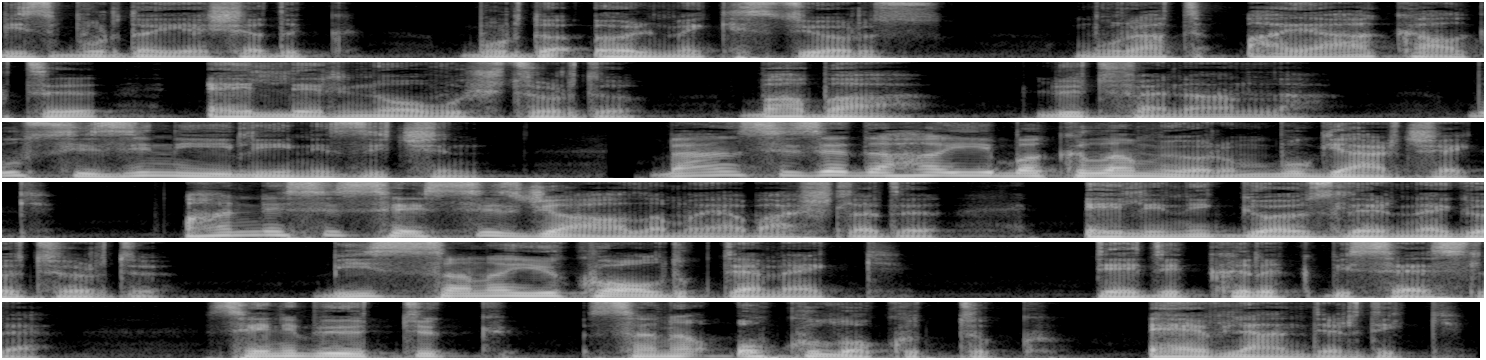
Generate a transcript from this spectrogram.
Biz burada yaşadık, burada ölmek istiyoruz. Murat ayağa kalktı, ellerini ovuşturdu. Baba, lütfen anla. Bu sizin iyiliğiniz için. Ben size daha iyi bakılamıyorum, bu gerçek. Annesi sessizce ağlamaya başladı. Elini gözlerine götürdü. Biz sana yük olduk demek, dedi kırık bir sesle. Seni büyüttük, sana okul okuttuk, evlendirdik.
